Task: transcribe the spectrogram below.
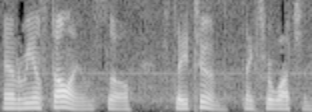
and reinstalling. So stay tuned. Thanks for watching.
